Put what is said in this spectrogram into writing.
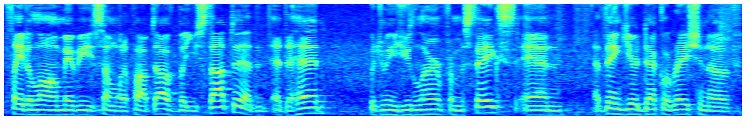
played along maybe something would have popped off but you stopped it at the, at the head which means you learn from mistakes and i think your declaration of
